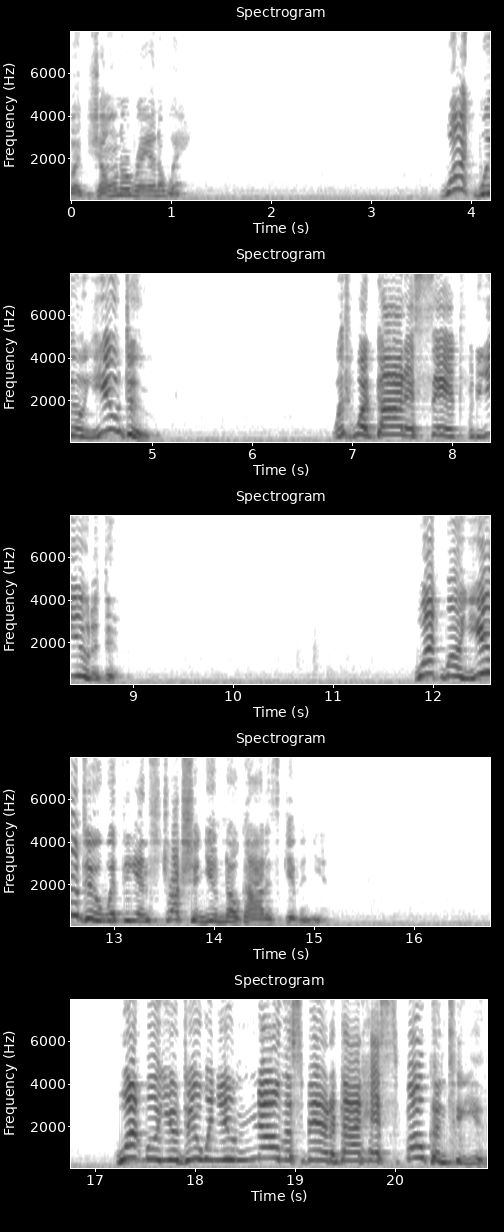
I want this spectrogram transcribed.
but Jonah ran away. What will you do with what God has said for you to do? What will you do with the instruction you know God has given you? What will you do when you know the Spirit of God has spoken to you?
